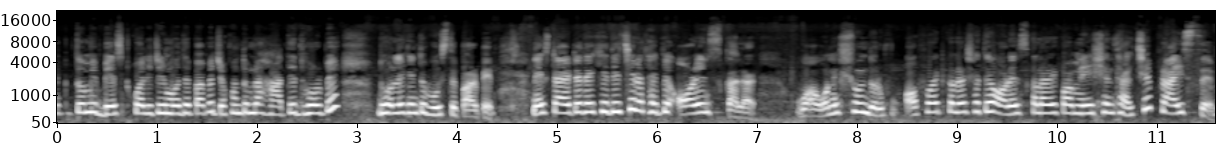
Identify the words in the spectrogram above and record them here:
একদমই বেস্ট কোয়ালিটির মধ্যে পাবে। যখন তোমরা হাতে ধরবে ধরলে কিন্তু বুঝতে পারবে। নেক্সট আরেকটা দেখিয়ে দিচ্ছি। এটা থাকবে অরেঞ্জ কালার ওয়া অনেক সুন্দর। অফ হোয়াইট কালারের সাথে অরেঞ্জ কালারের কম্বিনেশন থাকছে। প্রাইস সেম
